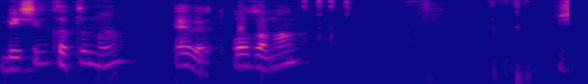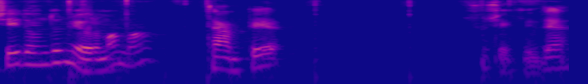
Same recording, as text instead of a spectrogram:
Beşin katı mı? Evet. O zaman bir şey döndürmüyorum ama tempi şu şekilde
